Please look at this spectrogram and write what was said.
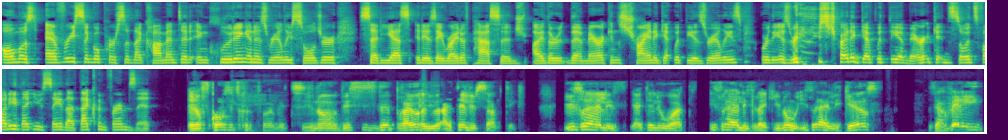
almost every single person that commented, including an Israeli soldier, said yes, it is a rite of passage. Either the Americans trying to get with the Israelis or the Israelis trying to get with the Americans. So it's funny that you say that. That confirms it. and of course it's confirmed. It's you know this is the priority. I tell you something. Israelis, I tell you what. Israelis like you know Israeli girls. They are very,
